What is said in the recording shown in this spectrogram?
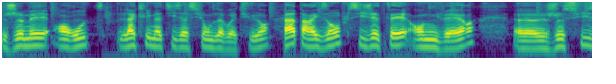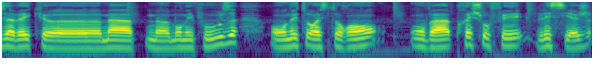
je mets en route la climatisation de la voiture. Là, par exemple, si j'étais en hiver, euh, je suis avec euh, ma, mon épouse, on est au restaurant, on va préchauffer les sièges.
